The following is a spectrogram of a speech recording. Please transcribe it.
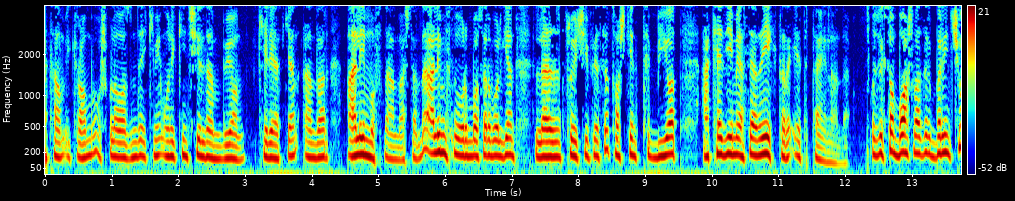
Atam ikromov ushbu lavozimda ikki ming o'n ikkinchi yildan buyon kelayotgan anvar alimovni almashtirdi. Alimovni o'rinbosari bo'lgan laziz to'ychiyev esa toshkent tibbiyot akademiyasi rektori etib tayinlandi. O'zbekiston bosh vaziri birinchi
